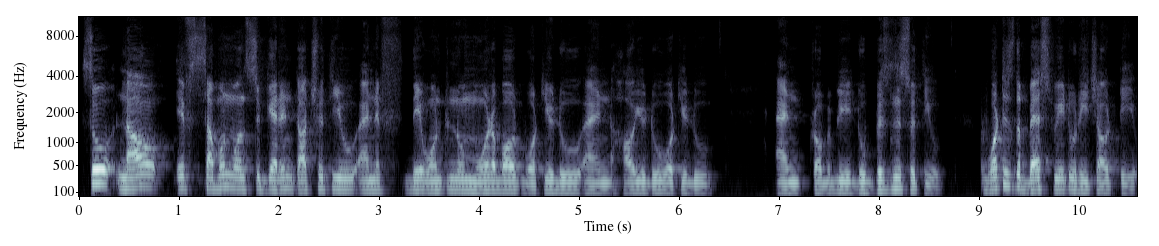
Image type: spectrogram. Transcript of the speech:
So now, if someone wants to get in touch with you and if they want to know more about what you do and how you do what you do, and probably do business with you, what is the best way to reach out to you?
